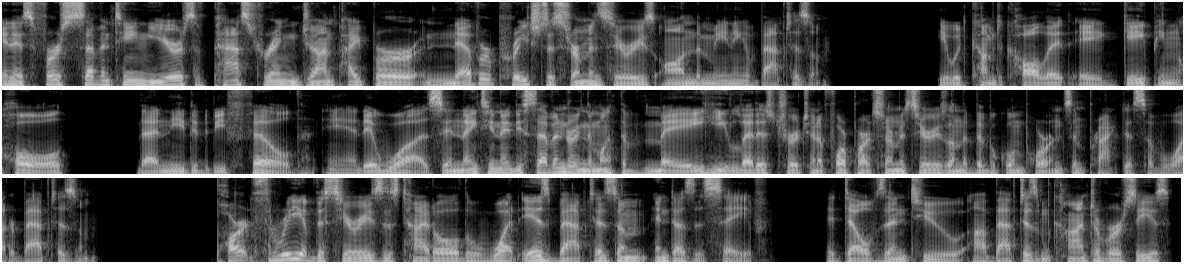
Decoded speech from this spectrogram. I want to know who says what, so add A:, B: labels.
A: In his first 17 years of pastoring, John Piper never preached a sermon series on the meaning of baptism. He would come to call it a gaping hole that needed to be filled, and it was. In 1997, during the month of May, he led his church in a four part sermon series on the biblical importance and practice of water baptism. Part three of the series is titled What is Baptism and Does It Save? It delves into uh, baptism controversies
